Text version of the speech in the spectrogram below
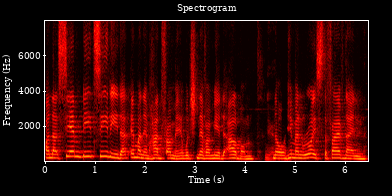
on that same beat CD that Eminem had from me, which never made the album. Yeah. No, him and Royce the Five Nine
